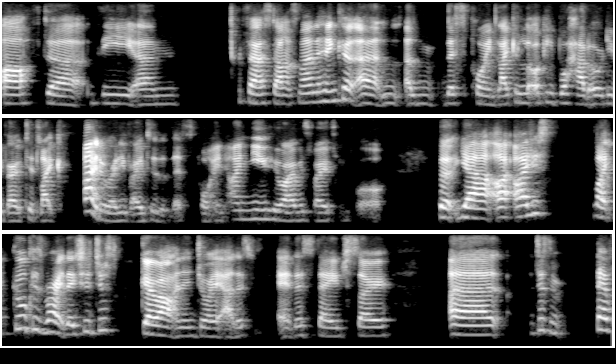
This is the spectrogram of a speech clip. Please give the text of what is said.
after the um first dance man. I think at uh, this point, like a lot of people had already voted. Like I'd already voted at this point. I knew who I was voting for. But yeah, I, I just like Gorka's right. They should just go out and enjoy it at this at this stage. So uh doesn't there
